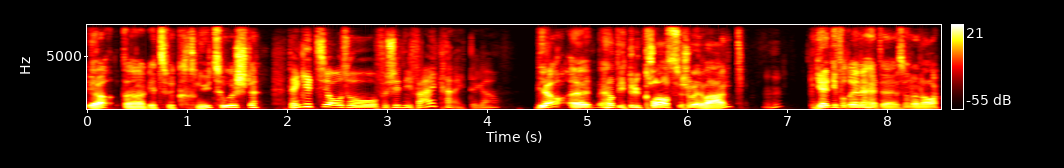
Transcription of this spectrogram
Ja, da gibt es wirklich nichts zu husten. Dann gibt es ja auch so verschiedene Fähigkeiten. Gell? Ja, äh, man hat die drei Klassen schon erwähnt. Mhm. Jede von denen hat äh, so eine Art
